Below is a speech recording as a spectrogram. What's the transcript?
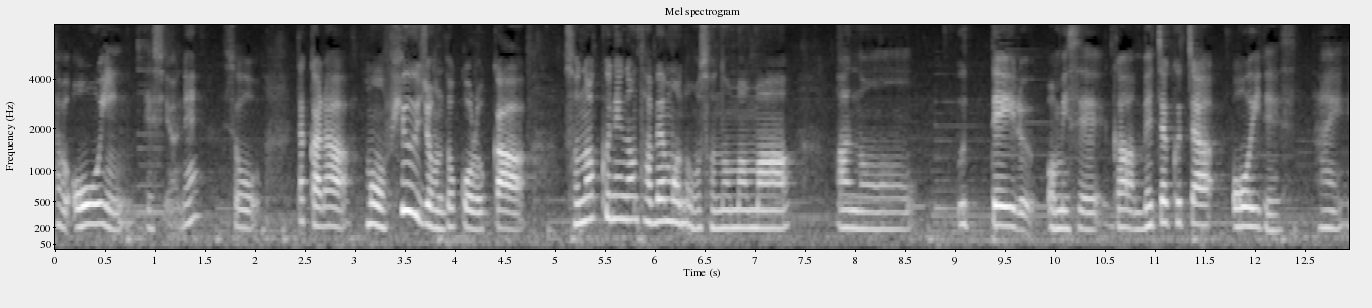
多分多いんですよね。そう。だからもうフュージョンどころかその国の食べ物をそのままあの売っているお店がめちゃくちゃ多いです、はい、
